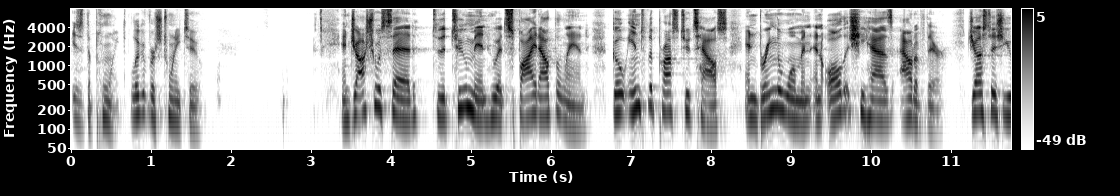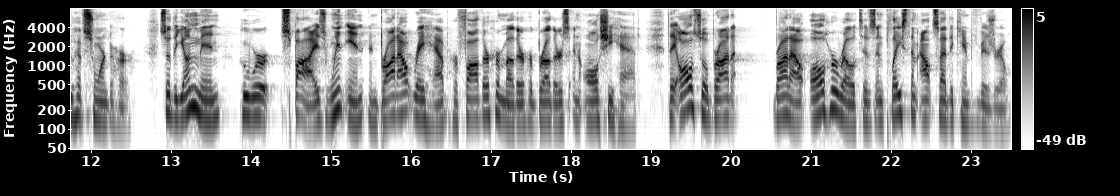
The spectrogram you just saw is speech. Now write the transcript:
is the point. Look at verse 22. And Joshua said to the two men who had spied out the land, Go into the prostitute's house and bring the woman and all that she has out of there, just as you have sworn to her. So the young men who were spies went in and brought out Rahab, her father, her mother, her brothers, and all she had. They also brought, brought out all her relatives and placed them outside the camp of Israel.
